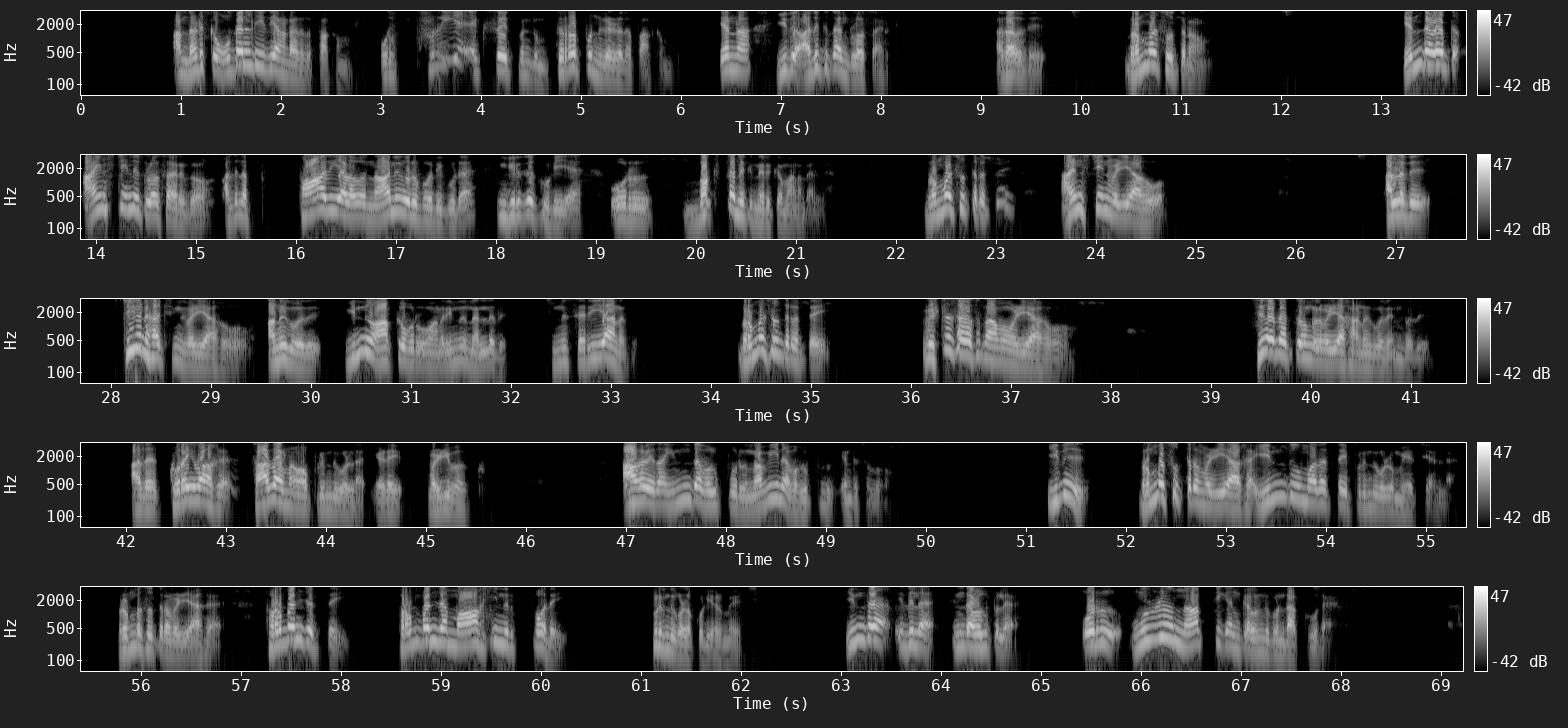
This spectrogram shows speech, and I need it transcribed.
அந்த நடுக்கம் உடல் ரீதியாக நடக்கிறத பார்க்க முடியும். ஒரு பெரிய எக்ஸைட்மெண்ட்டும் திறப்பு நிகழ்வதை பார்க்க முடியும். ஏன்னா இது அதுக்கு தான் க்ளோஸாக இருக்கு. அதாவது பிரம்மசூத்திரம் எந்த அளவுக்கு ஐன்ஸ்டீனு க்ளோஸாக இருக்கோ அதில் பாதி அளவு நாலில் ஒரு பகுதி கூட இங்கே இருக்கக்கூடிய ஒரு பக்தனுக்கு நெருக்கமானதல்ல. பிரம்மசூத்திரத்தை ஐன்ஸ்டீன் வழியாகவோ அல்லது ஸ்டீவன் ஹாக்சிங் வழியாகவோ அணுகுவது இன்னும் ஆக்கபூர்வமானது இன்னும் நல்லது இன்னும் சரியானது. பிரம்மசூத்திரத்தை விஷ்ணு சகசநாமம் வழியாகவோ சிவ தத்துவங்கள் வழியாக அணுகுவது என்பது அதை குறைவாக சாதாரணமாக புரிந்து கொள்ள எடை வழிவகுக்கும். ஆகவேதான் இந்த வகுப்பு ஒரு நவீன வகுப்பு என்று சொல்லுவோம். இது பிரம்மசூத்திரம் வழியாக இந்து மதத்தை புரிந்து கொள்ளும் முயற்சி அல்ல. பிரம்மசூத்திரம் வழியாக பிரபஞ்சத்தை பிரபஞ்சமாகி நிற்பதை புரிந்து கொள்ளக்கூடிய ஒரு முயற்சி. இந்த இதுல இந்த வகுப்புல ஒரு முழு நாத்திகன் கலந்து கொண்டா கூட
